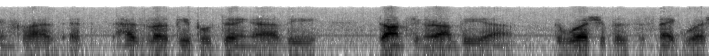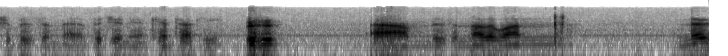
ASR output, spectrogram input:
inquires it has a lot of people doing uh, the dancing around the uh, the worshippers, the snake worshippers in uh, Virginia and Kentucky. hmm Um, there's another one, no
